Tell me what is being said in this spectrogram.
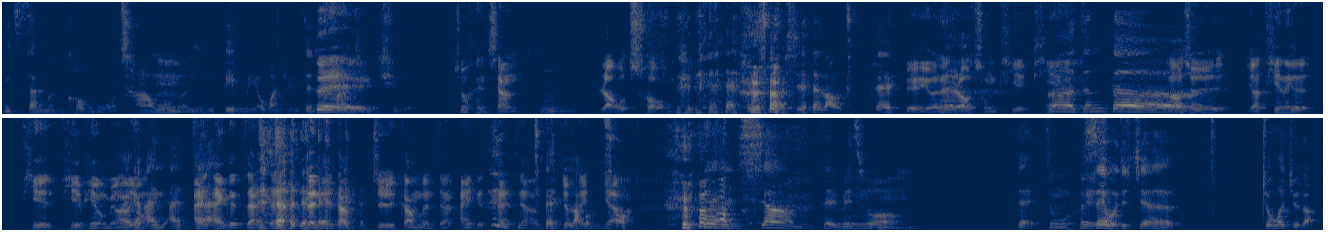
你只在门口摩擦我而已，嗯你并没有完全真的放对进去。哎就很像嗯，蛲虫，小 学的老对，对，有那个蛲虫贴片，呃，真的。然后就是要贴那个贴贴片有没有？那个要用按按按个赞，在在你的当就是肛门这样按一个赞，这样子就很痒。对，很像，对，没错，嗯对。怎么会？所以我就觉得，就会觉得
